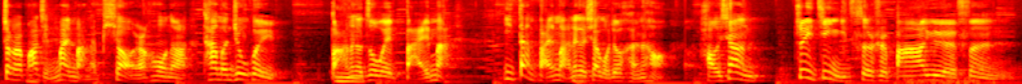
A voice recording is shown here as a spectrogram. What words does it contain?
正儿八经卖满了票，然后呢，他们就会把那个座位摆满，一旦摆满，那个效果就很好。好像最近一次是八月份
